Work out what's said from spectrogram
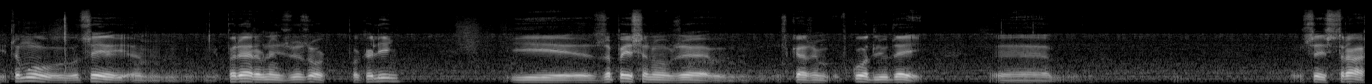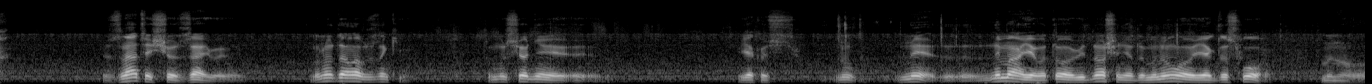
І тому оцей ем, перервний зв'язок поколінь і записано вже, скажімо, в код людей е, цей страх знати щось зайве, воно дало в знаки. Тому сьогодні е, якось ну, не, немає того відношення до минулого як до свого минулого.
